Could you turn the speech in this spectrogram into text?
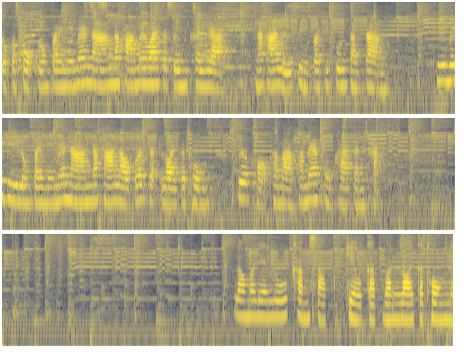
สกปรกลงไปในแม่น้ำนะคะ ไม่ว่าจะเป็นขยะนะคะ หรือสิ่งปฏิกูลต่างๆ ที่ไม่ดีลงไปในแม่น้ำนะคะ เราก็จะลอยกระทงเพื่อขอขมาพระแม่คงคากันค่ะ เรามาเรียนรู้คำศัพท์เกี่ยวกับวันลอยกระทงใน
